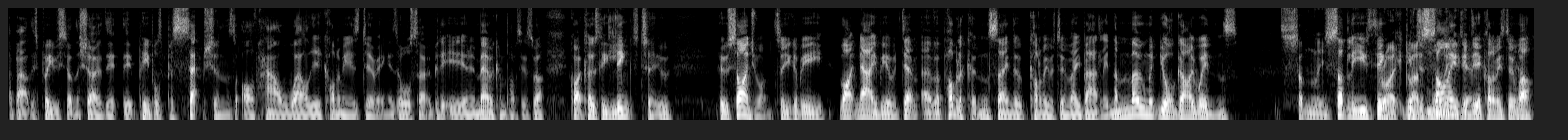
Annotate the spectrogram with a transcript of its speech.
about this previously on the show. That, that people's perceptions of how well the economy is doing is also, particularly in American politics as well, quite closely linked to whose side you're on. So you could be right now, you'd be a, Dem- a Republican saying the economy was doing very badly, and the moment your guy wins, suddenly, suddenly you think bright, you've decided the economy is doing Yeah. well.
